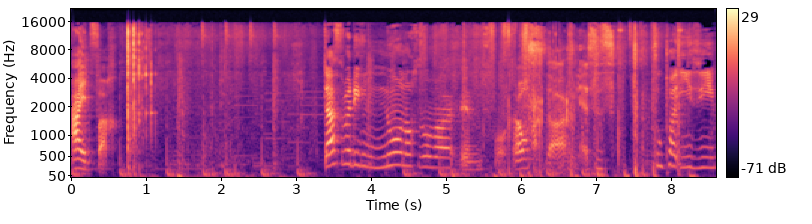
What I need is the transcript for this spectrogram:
einfach. Das würde ich nur noch so mal im Voraus sagen. Es ist super easy.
